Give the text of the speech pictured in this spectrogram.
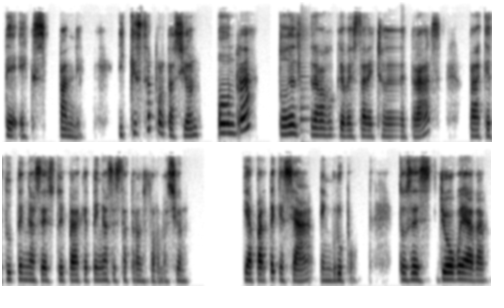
te expande y que esa aportación honra todo el trabajo que va a estar hecho detrás para que tú tengas esto y para que tengas esta transformación. Y aparte que sea en grupo. Entonces yo voy a dar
